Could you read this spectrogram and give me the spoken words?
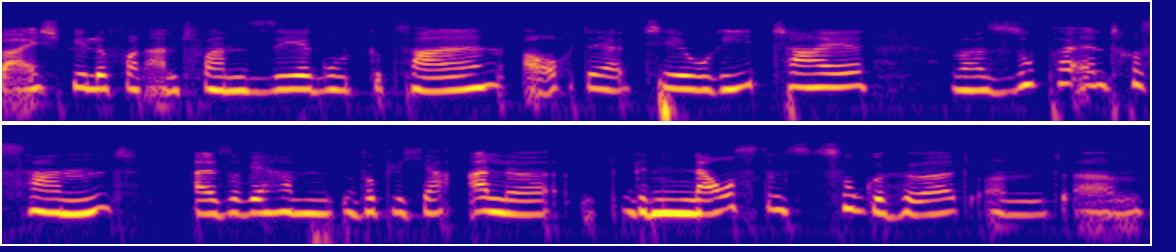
Beispiele von Antoine sehr gut gefallen. Auch der Theorieteil war super interessant also wir haben wirklich ja alle genauestens zugehört und ähm,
